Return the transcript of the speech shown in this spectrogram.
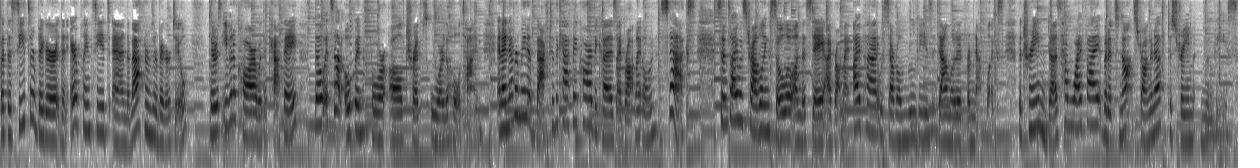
but the seats are bigger than airplane seats and the bathrooms are bigger too. There's even a car with a cafe, though it's not open for all trips or the whole time. And I never made it back to the cafe car because I brought my own snacks. Since I was traveling solo on this day, I brought my iPad with several movies downloaded from Netflix. The train does have Wi Fi, but it's not strong enough to stream movies.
